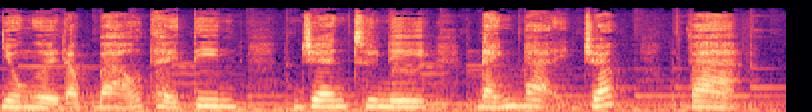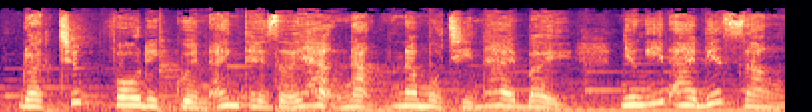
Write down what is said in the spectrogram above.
Nhiều người đọc báo thấy tin Jen Tooney đánh bại Jack và đoạt chức vô địch quyền Anh thế giới hạng nặng năm 1927, nhưng ít ai biết rằng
